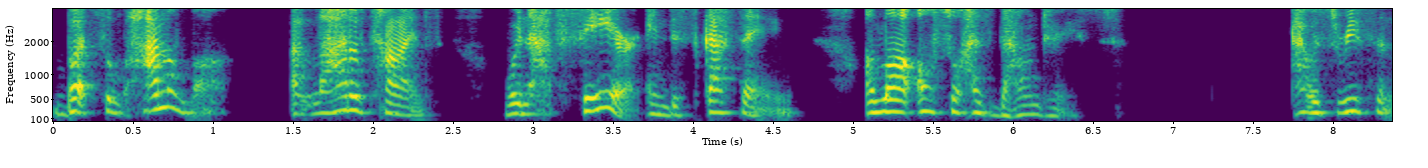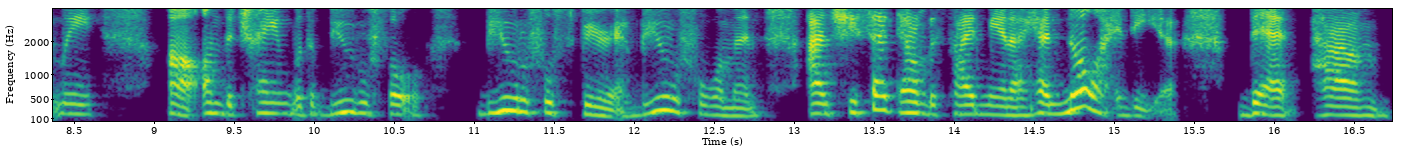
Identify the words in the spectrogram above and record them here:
But subhanAllah, a lot of times we're not fair in discussing. Allah also has boundaries. I was recently uh, on the train with a beautiful, beautiful spirit, a beautiful woman, and she sat down beside me, and I had no idea that um,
